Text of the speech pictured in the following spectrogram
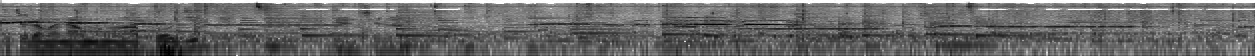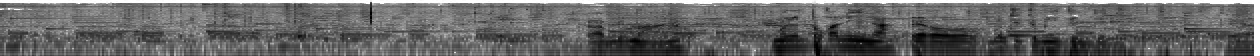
Ito naman ang mga pogi. Grabe maano. Umulan po kanina pero buti tumigil din. Kaya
